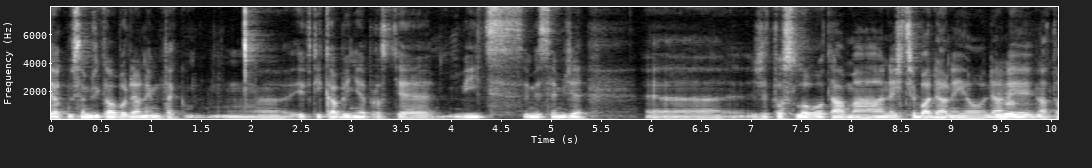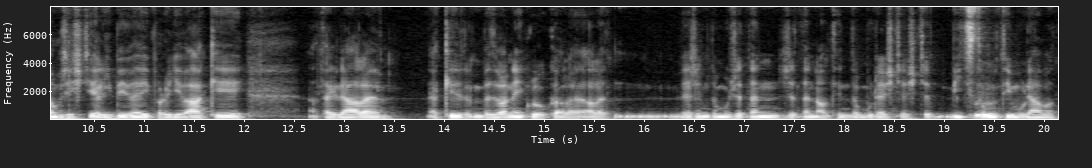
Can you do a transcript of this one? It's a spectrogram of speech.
jak už jsem říkal Bodanem, tak mm, eh, i v té kabině prostě víc si myslím, že eh, že to slovo tam má, než třeba Dany. Jo. Dany mm-hmm. na tom hřišti je líbivý pro diváky a tak dále. Jaký bezvadný kluk, ale, ale věřím tomu, že ten, že ten Altin to bude ještě, ještě víc tomu mhm. týmu dávat.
